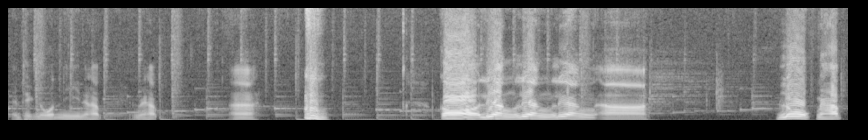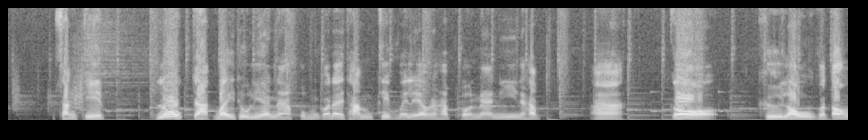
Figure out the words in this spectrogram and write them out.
เอ็นเทคโนดนี่นะครับเห็นไหมครับอ่าก็เรื่องเรื่องเรื่องอ่าโรคนะครับสังเกต โรคจากใบทุเรียนนะ ผมก็ได้ทำคลิปไว้แล้วนะครับ ก่อนหน้านี้นะครับอ่าก็คือเราก็ต้อง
